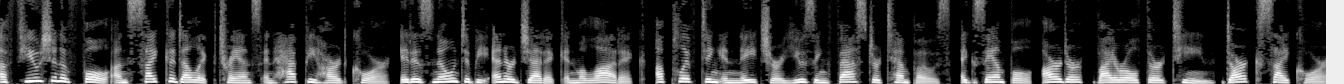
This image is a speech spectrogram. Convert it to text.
A fusion of full-on psychedelic trance and happy hardcore, it is known to be energetic and melodic, uplifting in nature using faster tempos. Example, Ardor, Viral 13 Dark Psycore,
